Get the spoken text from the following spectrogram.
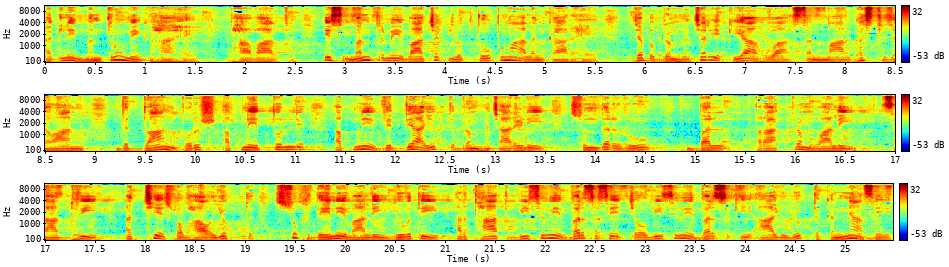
अगले मंत्रों में कहा है। भावार्थ, इस मंत्र में वाचक् लुप्तोपमा अलंकार है। जब ब्रह्मचर्य किया हुआ सन्मार्गस्थ जवान, विद्वान पुरुष अपने तुल्य, अपने विद्या युक्त ब्रह्मचारिणी, सुंदर रूप, बल, पराक्रम वाली, साध्वी अच्छे स्वभाव युक्त सुख देने वाली युवती, अर्थात 20वें वर्ष से 24वें वर्ष की आयु युक्त कन्या से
